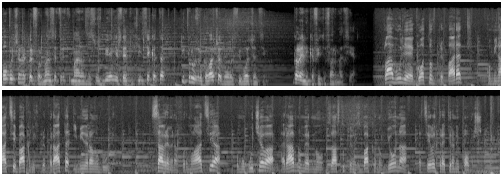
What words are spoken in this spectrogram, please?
Poboljšane performanse tretmana za suzbijanje štetnih insekata i prouzrokovača bolesti u voćancima. Galenika fitofarmacija. Plav ulje je gotov preparat kombinacije bakarnih preparata i mineralnog ulja. Savremena formulacija omogućava ravnomernu zastupljenost bakarnog jona na cijeloj tretiranoj površini.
